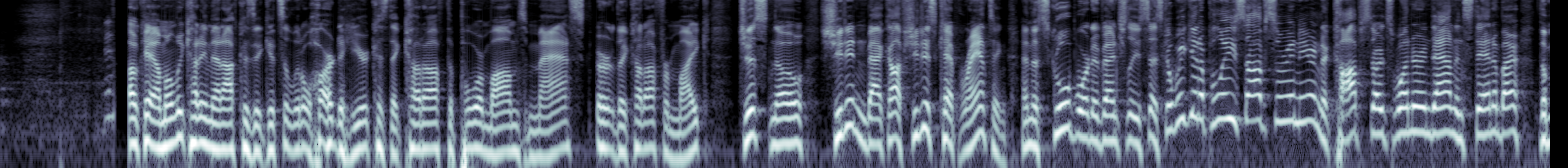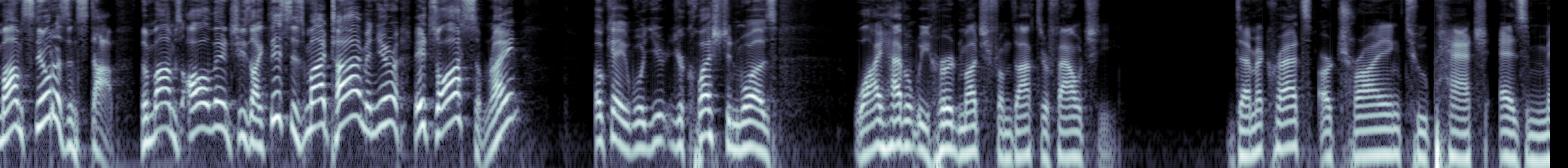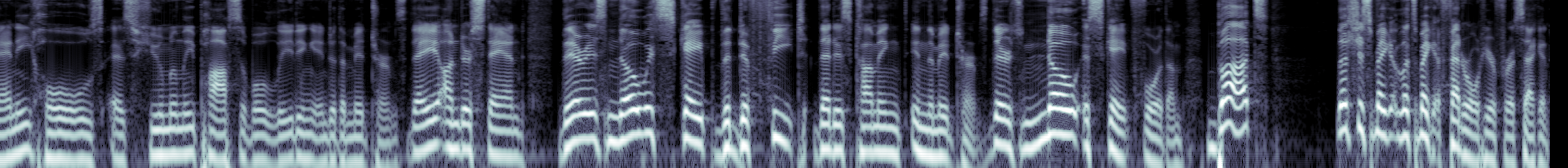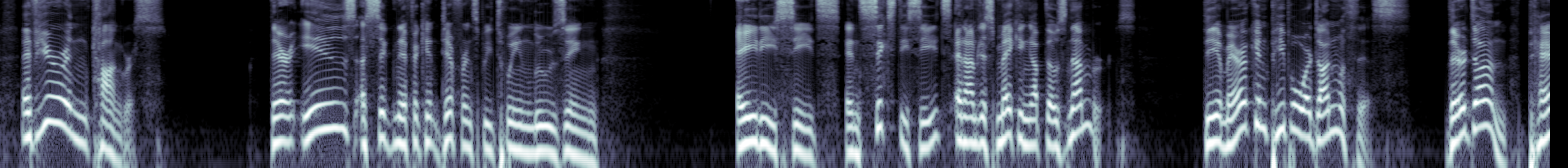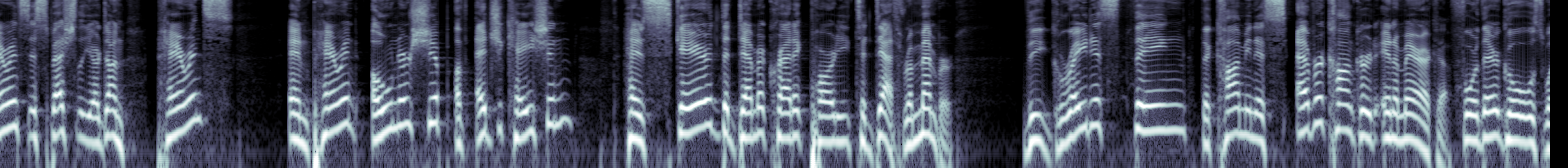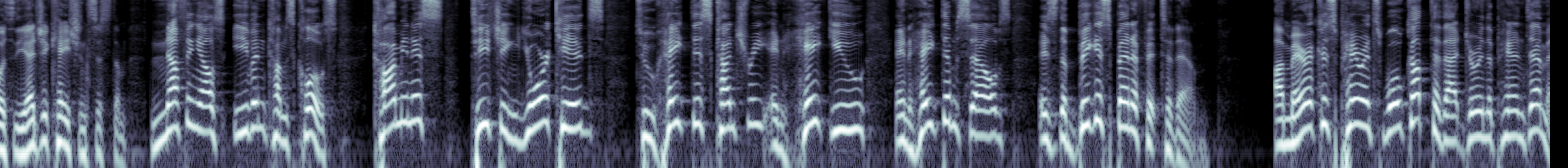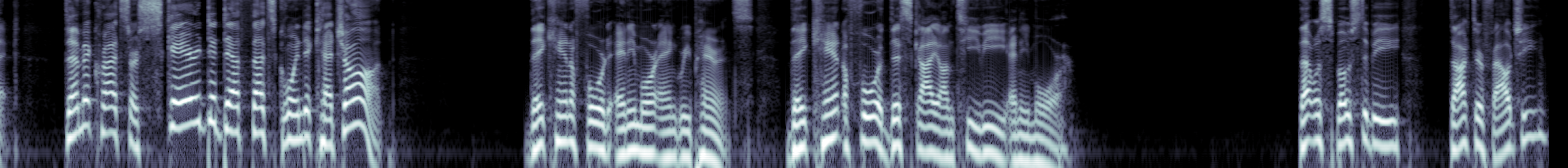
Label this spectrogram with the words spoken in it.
Okay, I'm only cutting that off because it gets a little hard to hear because they cut off the poor mom's mask or they cut off her mic. Just know she didn't back off. She just kept ranting. And the school board eventually says, Can we get a police officer in here? And the cop starts wandering down and standing by her. The mom still doesn't stop. The mom's all in. She's like, This is my time and you're it's awesome, right? Okay, well, you, your question was, why haven't we heard much from Dr. Fauci? Democrats are trying to patch as many holes as humanly possible leading into the midterms. They understand there is no escape the defeat that is coming in the midterms. There's no escape for them. But let's just make it let's make it federal here for a second. If you're in Congress, there is a significant difference between losing 80 seats and 60 seats, and I'm just making up those numbers. The American people are done with this. They're done. Parents, especially, are done. Parents and parent ownership of education has scared the Democratic Party to death. Remember, the greatest thing the communists ever conquered in America for their goals was the education system. Nothing else even comes close. Communists teaching your kids to hate this country and hate you and hate themselves is the biggest benefit to them. America's parents woke up to that during the pandemic. Democrats are scared to death that's going to catch on. They can't afford any more angry parents. They can't afford this guy on TV anymore. That was supposed to be Dr. Fauci.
